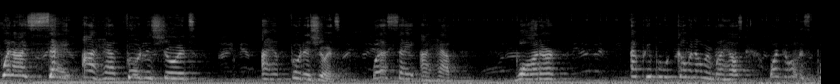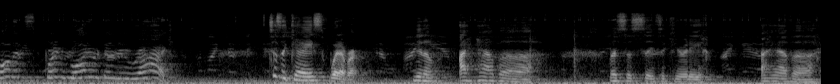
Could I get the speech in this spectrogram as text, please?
when I say I have food insurance, I have food insurance. When I say I have water, and people are coming over my house, why not this Poland spring water in garage? Just in case, whatever. You know, I have a, let's just say security. I have a,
